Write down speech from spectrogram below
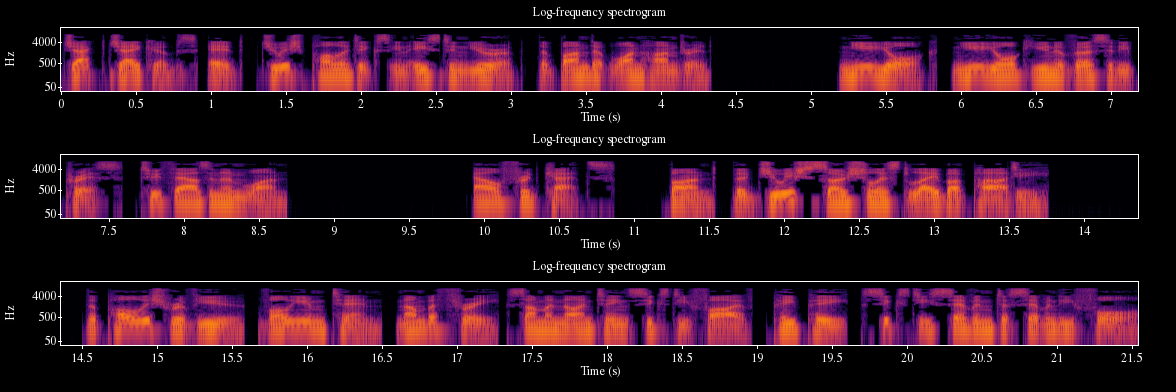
Jack Jacobs, ed., Jewish Politics in Eastern Europe, The Bund at 100. New York, New York University Press, 2001. Alfred Katz. Bund, The Jewish Socialist Labour Party. The Polish Review, Volume 10, Number 3, Summer 1965, pp. 67–74.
